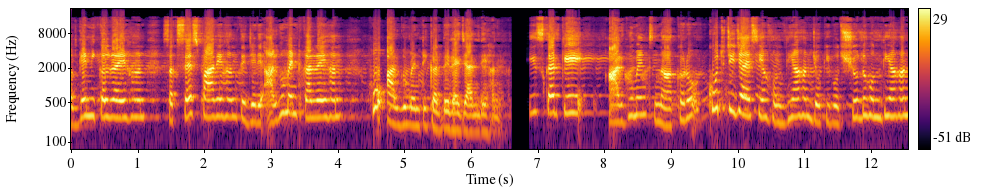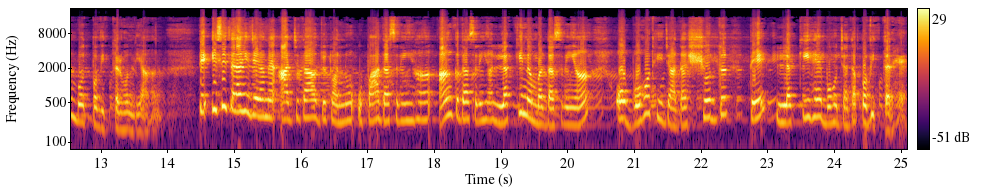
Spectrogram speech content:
ਅੱਗੇ ਨਿਕਲ ਰਹੇ ਹਨ ਸਕਸੈਸ ਪਾ ਰਹੇ ਹਨ ਤੇ ਜਿਹੜੇ ਆਰਗੂਮੈਂਟ ਕਰ ਰਹੇ ਹਨ, ਉਹ ਆਰਗੂਮੈਂਟ ਹੀ ਕਰਦੇ ਰਹਿ ਜਾਂਦੇ ਹਨ। ਇਸ ਕਰਕੇ ਆਰਗੂਮੈਂਟ ਨਾ ਕਰੋ। ਕੁਝ ਚੀਜ਼ਾਂ ਐਸੀਆਂ ਹੁੰਦੀਆਂ ਹਨ ਜੋ ਕਿ ਬਹੁਤ ਸ਼ੁੱਧ ਹੁੰਦੀਆਂ ਹਨ, ਬਹੁਤ ਪਵਿੱਤਰ ਹੁੰਦੀਆਂ ਹਨ। ਤੇ ਇਸੇ ਤਰ੍ਹਾਂ ਹੀ ਜਿਹੜਾ ਮੈਂ ਅੱਜ ਦਾ ਜੋ ਤੁਹਾਨੂੰ ਉਪਾਅ ਦੱਸ ਰਹੀ ਹਾਂ, ਅੰਕ ਦੱਸ ਰਹੀ ਹਾਂ ਲੱਕੀ ਨੰਬਰ ਦੱਸ ਰਹੀ ਹਾਂ, ਉਹ ਬਹੁਤ ਹੀ ਜ਼ਿਆਦਾ ਸ਼ੁੱਧ ਤੇ ਲੱਕੀ ਹੈ, ਬਹੁਤ ਜ਼ਿਆਦਾ ਪਵਿੱਤਰ ਹੈ।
